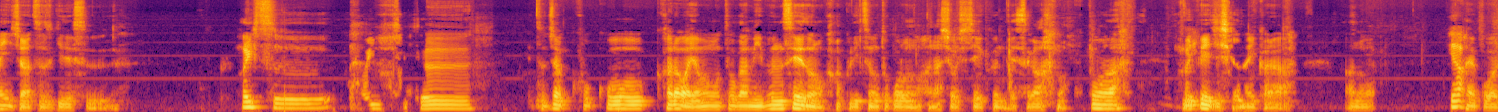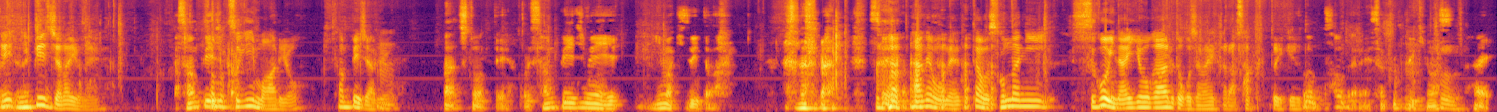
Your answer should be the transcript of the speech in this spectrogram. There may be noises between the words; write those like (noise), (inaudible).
はい、じゃあ続きです。はいっすー。うーえっと、じゃあ、ここからは山本が身分制度の確立のところの話をしていくんですが、(laughs) まあ、ここははい2ページしかないから、あの、いや、早く終わるえ、んじゃない2ページじゃないよね。3ペーその。次もあるよ。3ページあるよ。あ、ちょっと待って。これ3ページ目、今気づいたわ。そう (laughs) あ、でもね、多分そんなにすごい内容があるとこじゃないから、サクッといけるとそう思う。そうだよね。サクッといきます。うんはい。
